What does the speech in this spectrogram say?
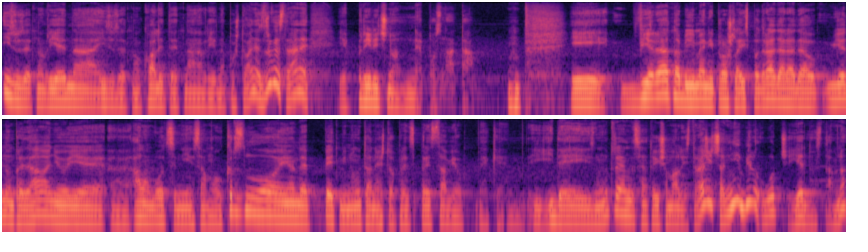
izuzetno vrijedna, izuzetno kvalitetna, vrijedna poštovanja. S druge strane je prilično nepoznata. I vjerojatno bi i meni prošla ispod radara da u jednom predavanju je e, Alan Watts nije samo okrznuo i onda je pet minuta nešto predstavio neke ideje iznutra i onda sam to išao malo istražiti, a nije bilo uopće jednostavno.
